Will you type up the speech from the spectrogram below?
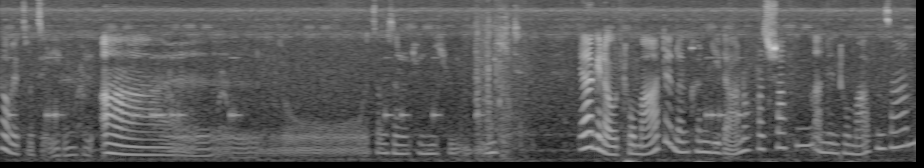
Oh, jetzt wird es ja eh dunkel. Also, jetzt habe ich sie natürlich nicht, nicht. Ja, genau, Tomate. Dann können die da noch was schaffen an den Tomatensamen.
